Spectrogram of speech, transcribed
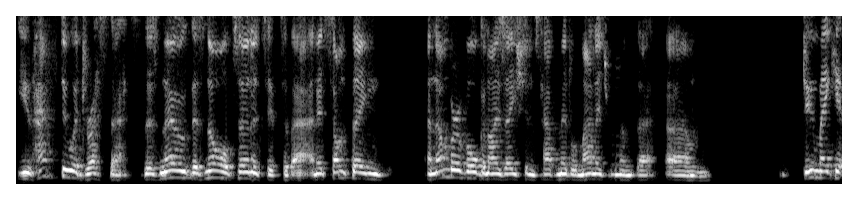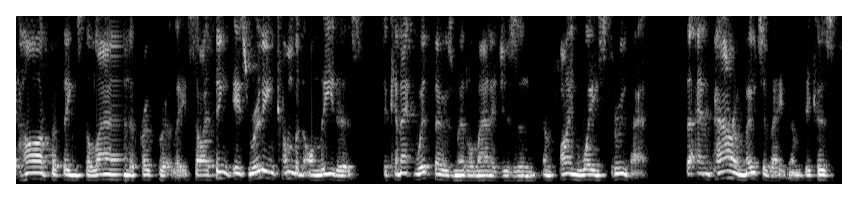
you have to address that. There's no there's no alternative to that, and it's something a number of organizations have middle management that um, do make it hard for things to land appropriately. So I think it's really incumbent on leaders to connect with those middle managers and, and find ways through that that empower and motivate them because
